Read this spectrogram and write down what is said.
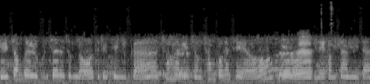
일정별로 문자를 좀 넣어 드릴 테니까 청약 일정 참고하세요. 네. 네, 감사합니다.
